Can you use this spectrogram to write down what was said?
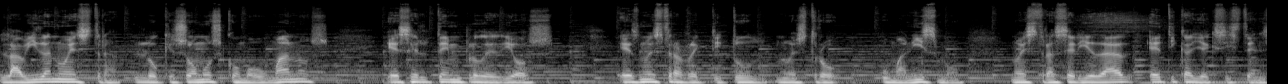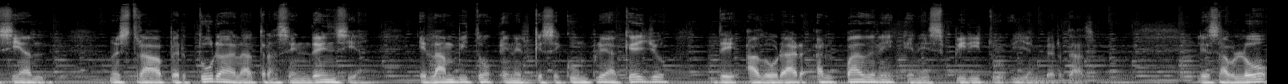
La vida nuestra, lo que somos como humanos, es el templo de Dios, es nuestra rectitud, nuestro humanismo, nuestra seriedad ética y existencial, nuestra apertura a la trascendencia, el ámbito en el que se cumple aquello de adorar al Padre en espíritu y en verdad. Les habló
